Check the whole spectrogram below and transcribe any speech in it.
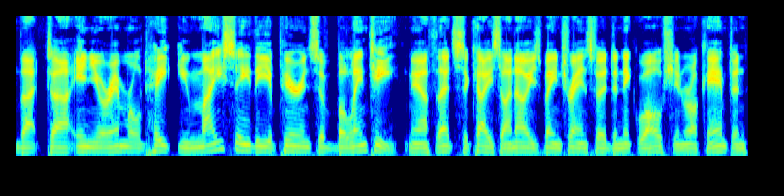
that uh, in your Emerald Heat you may see the appearance of Valenti. Now, if that's the case, I know he's been transferred to Nick Walsh in Rockhampton.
